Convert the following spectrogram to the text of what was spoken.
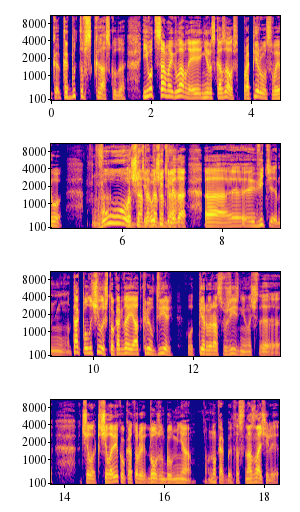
как, будто в сказку, да. И вот самое главное, я не рассказал, что про первого своего Вот, учителя, да-да-да-да-да. учителя, да. А, э, ведь так получилось, что когда я открыл дверь вот первый раз в жизни, значит, э, к человеку, который должен был меня, ну, как бы это назначили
